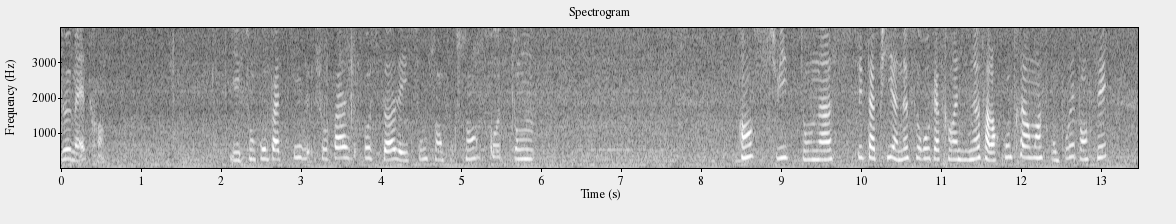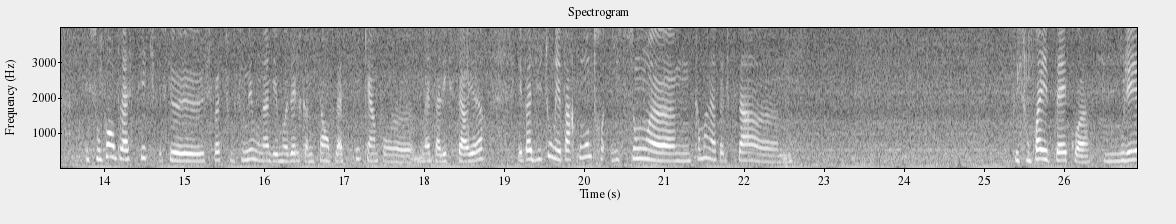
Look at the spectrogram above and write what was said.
2 mètres. ils sont compatibles chauffage au sol et ils sont 100% coton. Ensuite, on a ces tapis à 9,99€. Alors, contrairement à ce qu'on pourrait penser, ils ne sont pas en plastique, parce que je ne sais pas si vous vous souvenez, on a des modèles comme ça en plastique hein, pour euh, mettre à l'extérieur. Et pas du tout, mais par contre, ils sont, euh, comment on appelle ça euh, Ils sont pas épais, quoi. Si vous voulez,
